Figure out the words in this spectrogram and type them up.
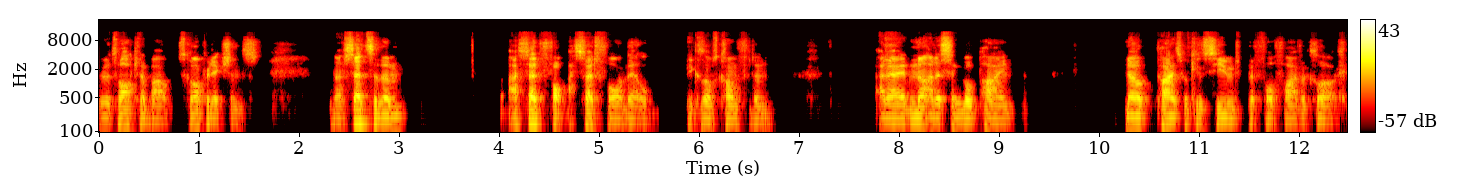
we were talking about score predictions. And I said to them, I said four, I said 4 0 because I was confident. And I had not had a single pint. No pints were consumed before five o'clock.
